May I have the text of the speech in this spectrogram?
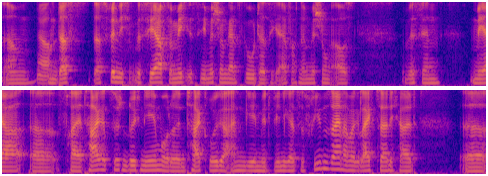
Ähm, ja. Und das, das finde ich bisher, für mich ist die Mischung ganz gut, dass ich einfach eine Mischung aus ein bisschen mehr äh, freie Tage zwischendurch nehme oder den Tag ruhiger angehen, mit weniger zufrieden sein, aber gleichzeitig halt, äh,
